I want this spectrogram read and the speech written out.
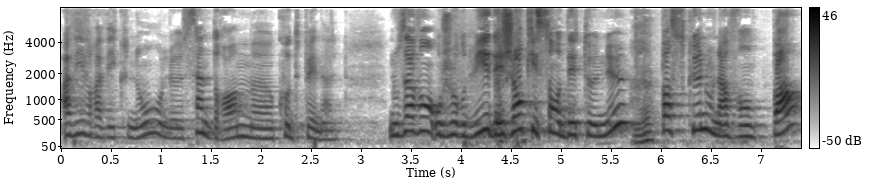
à vivre avec nous le syndrome euh, code pénal. Nous avons aujourd'hui des gens qui sont détenus parce que nous n'avons pas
